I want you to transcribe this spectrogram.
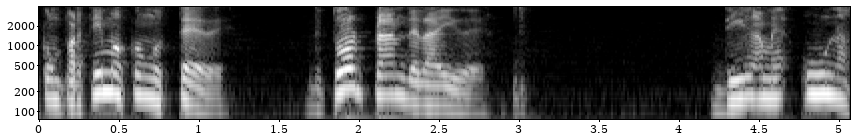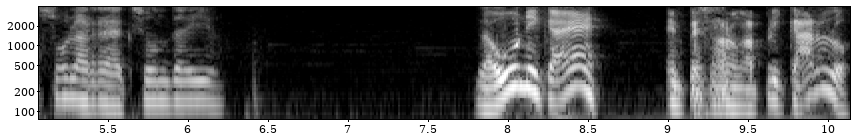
compartimos con ustedes, de todo el plan de la IDE, dígame una sola reacción de ellos. La única es, empezaron a aplicarlo.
